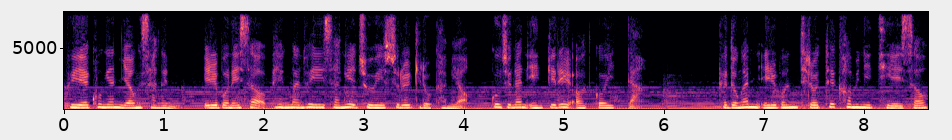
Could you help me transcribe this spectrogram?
그의 공연 영상은 일본에서 100만 회 이상의 조회수를 기록하며 꾸준한 인기를 얻고 있다. 그동안 일본 트로트 커뮤니티에서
